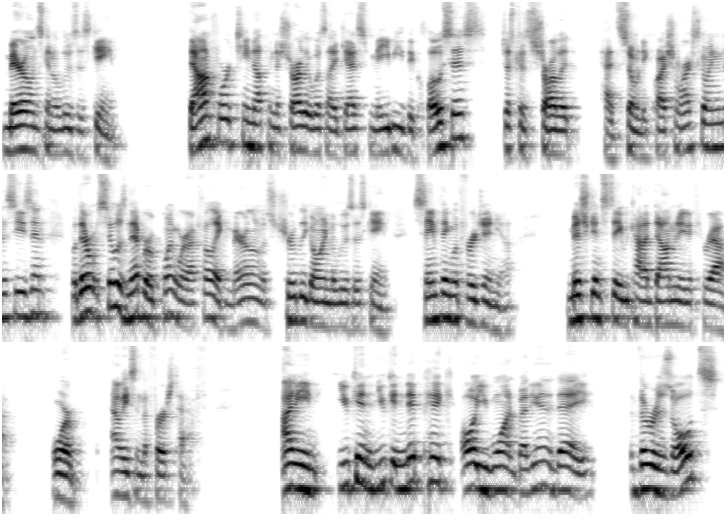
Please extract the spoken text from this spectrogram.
Maryland's going to lose this game. Down 14 nothing to Charlotte was, I guess, maybe the closest, just because Charlotte had so many question marks going into the season. But there still was never a point where I felt like Maryland was truly going to lose this game. Same thing with Virginia. Michigan State, we kind of dominated throughout, or at least in the first half. I mean, you can you can nitpick all you want, but at the end of the day, the results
